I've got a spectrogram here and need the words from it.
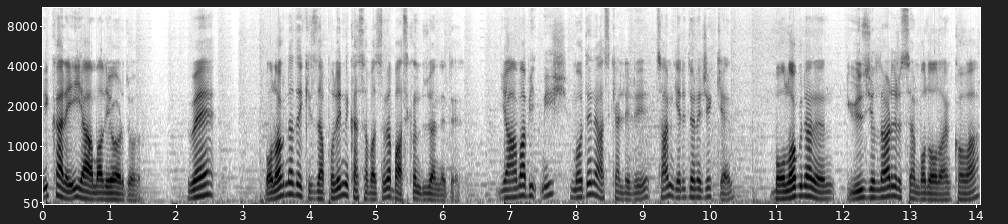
bir kaleyi yağmalıyordu ve Bologna'daki Zapolini kasabasına baskın düzenledi. Yağma bitmiş, Modena askerleri tam geri dönecekken Bologna'nın yüzyıllardır sembolü olan kova,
